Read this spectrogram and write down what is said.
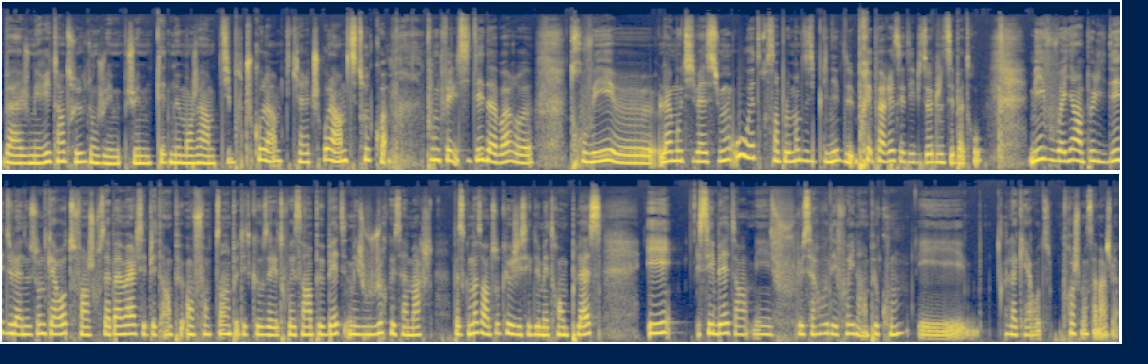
bah je mérite un truc, donc je vais, je vais peut-être me manger un petit bout de chocolat, un petit carré de chocolat, un petit truc quoi, pour me féliciter d'avoir euh, trouvé euh, la motivation ou être simplement discipliné de préparer cet épisode, je ne sais pas trop. Mais vous voyez un peu l'idée de la notion de carotte, enfin je trouve ça pas mal, c'est peut-être un peu enfantin, peut-être que vous allez trouver ça un peu bête, mais je vous jure que ça marche. Parce que moi c'est un truc que j'essaie de mettre en place et c'est bête, hein, mais le cerveau des fois il est un peu con et la carotte, franchement ça marche bien.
